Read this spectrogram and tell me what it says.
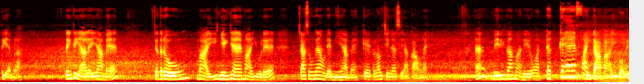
သိရမလားတိန်းတရာလည်းရမယ်ကျတဲ့တုံးမကြီးငိမ့်ချမ်းမကြီးကိုလည်းကြာဆုံးကန်းကိုလည်းမြင်ရမယ်ကဲဘယ်လောက်ကျင်းနေစရာကောင်းလဲဟမ်အမေရိကမှာနေတော့တကယ်ဖိုက်တာမကြီးပေါ့လေ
